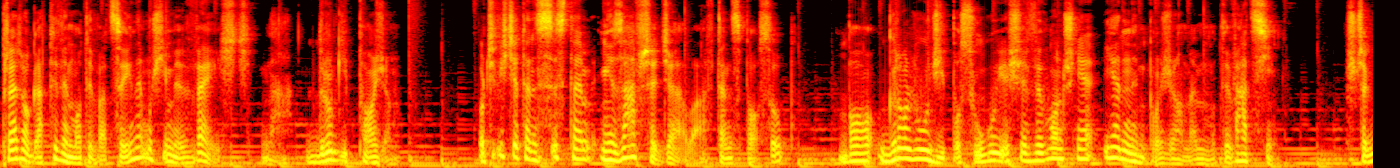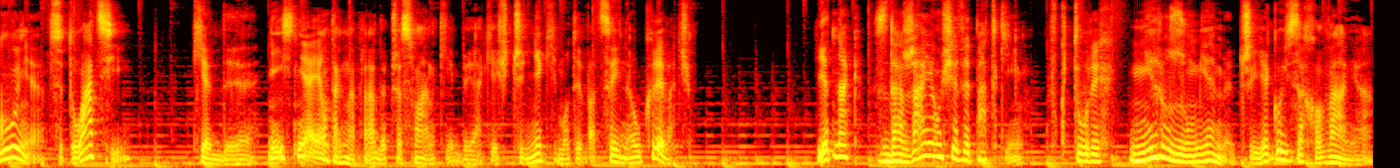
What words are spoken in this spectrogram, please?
prerogatywy motywacyjne, musimy wejść na drugi poziom. Oczywiście ten system nie zawsze działa w ten sposób, bo gro ludzi posługuje się wyłącznie jednym poziomem motywacji. Szczególnie w sytuacji, kiedy nie istnieją tak naprawdę przesłanki, by jakieś czynniki motywacyjne ukrywać. Jednak zdarzają się wypadki, w których nie rozumiemy czyjegoś zachowania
